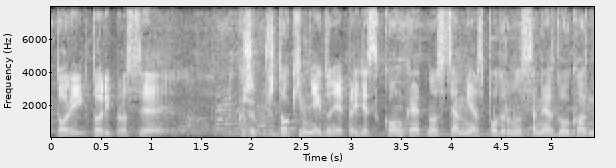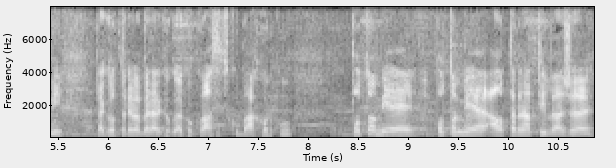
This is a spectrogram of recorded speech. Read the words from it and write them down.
ktorý, ktorý proste akože dokým niekto nepríde s konkrétnosťami a s podrobnosťami a s dôkazmi, tak ho treba berať ako, ako klasickú bachorku. Potom je, potom je alternatíva, že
